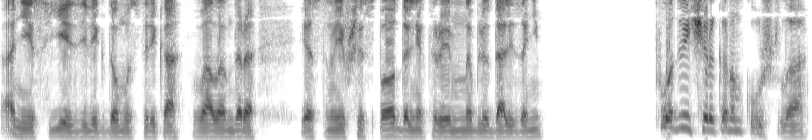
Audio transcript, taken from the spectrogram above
Они съездили к дому старика Валандера и, остановившись поодаль, некоторое время наблюдали за ним. Под вечер экономка ушла,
